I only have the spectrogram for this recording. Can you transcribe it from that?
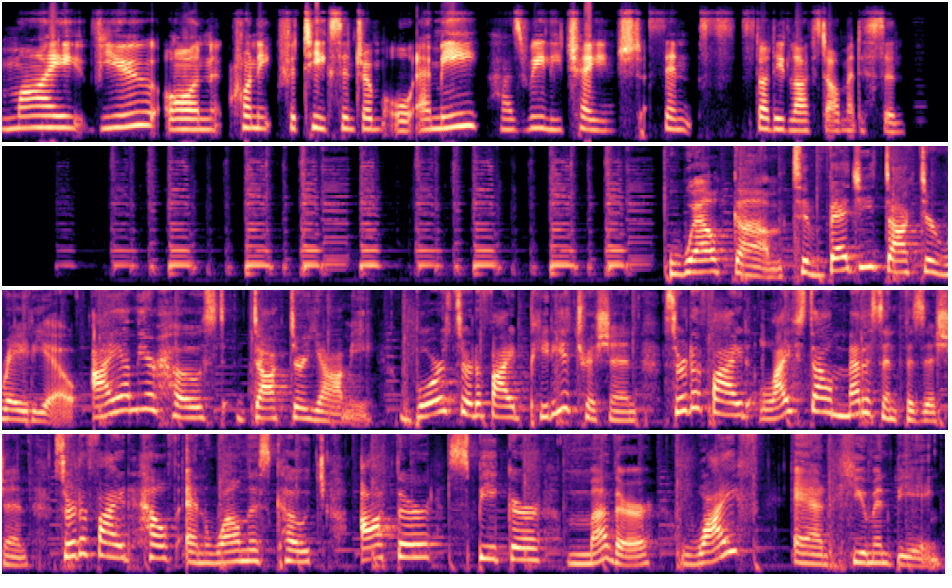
my view on chronic fatigue syndrome or ME has really changed since studied lifestyle medicine. Welcome to Veggie Doctor Radio. I am your host, Dr. Yami, board certified pediatrician, certified lifestyle medicine physician, certified health and wellness coach, author, speaker, mother, wife, and human being.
